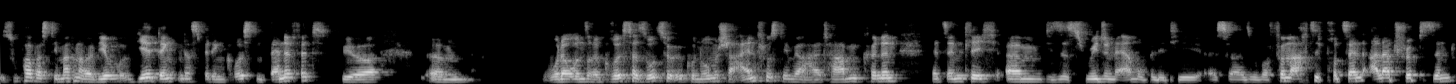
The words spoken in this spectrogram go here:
super, was die machen, aber wir, wir denken, dass wir den größten Benefit für ähm, oder unser größter sozioökonomischer Einfluss, den wir halt haben können, letztendlich ähm, dieses Regional Air Mobility ist. Also über 85 Prozent aller Trips sind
